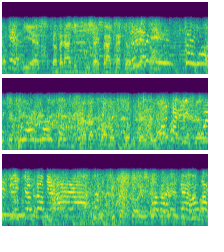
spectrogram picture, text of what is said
to przepijesz, to wyrazić dzisiaj pragnę wiosną. Ojciec mój wielki, strada słabość do butelki, a Ulżycie sobie! Życia stoi, że leży, trzyma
